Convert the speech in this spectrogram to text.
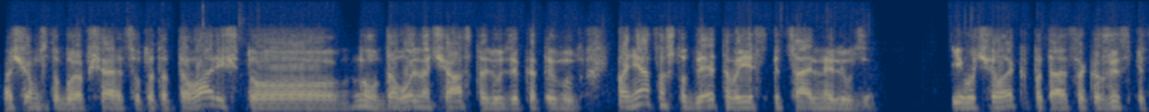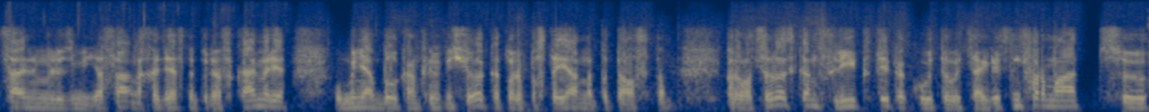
о чем с тобой общается вот этот товарищ, то ну, довольно часто люди к этому... Понятно, что для этого есть специальные люди. И вот человека пытаются окружить специальными людьми. Я сам, находясь, например, в камере, у меня был конкретный человек, который постоянно пытался там провоцировать конфликты, какую-то вытягивать информацию.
